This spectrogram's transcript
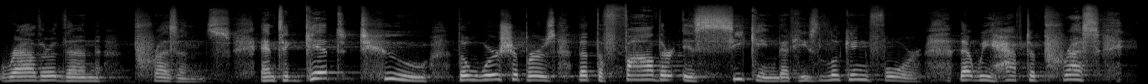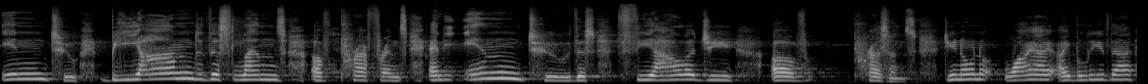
rather than presence and to get to the worshipers that the Father is seeking, that He's looking for, that we have to press into beyond this lens of preference and into this theology of presence. Do you know why I, I, believe that?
